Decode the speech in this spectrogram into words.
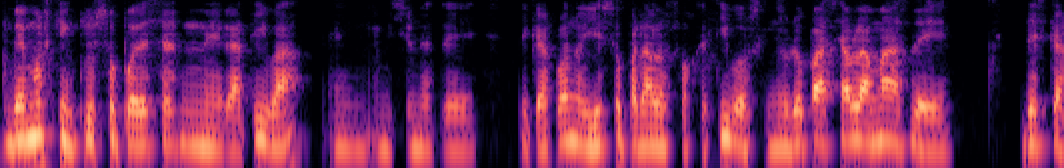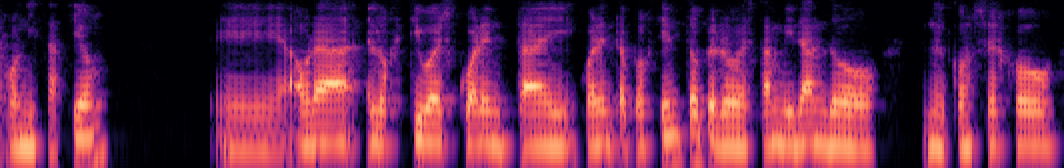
vemos que incluso puede ser negativa en emisiones de, carbono y eso para los objetivos. En Europa se habla más de descarbonización. Eh, ahora el objetivo es 40%, y 40%, pero están mirando en el Consejo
